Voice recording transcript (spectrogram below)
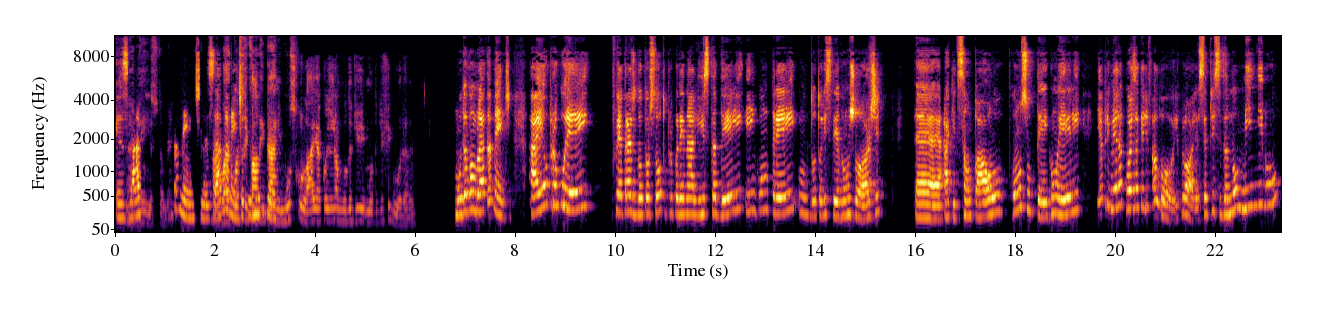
Exatamente. Né? Isso também. Exatamente, exatamente. Agora, quando se fala em carne muscular, e a coisa já muda de, muda de figura, né? Muda completamente. Aí eu procurei fui atrás do doutor Souto, procurei na lista dele e encontrei o doutor Estevão Jorge, é, aqui de São Paulo, consultei com ele e a primeira coisa que ele falou, ele falou, olha, você precisa no mínimo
